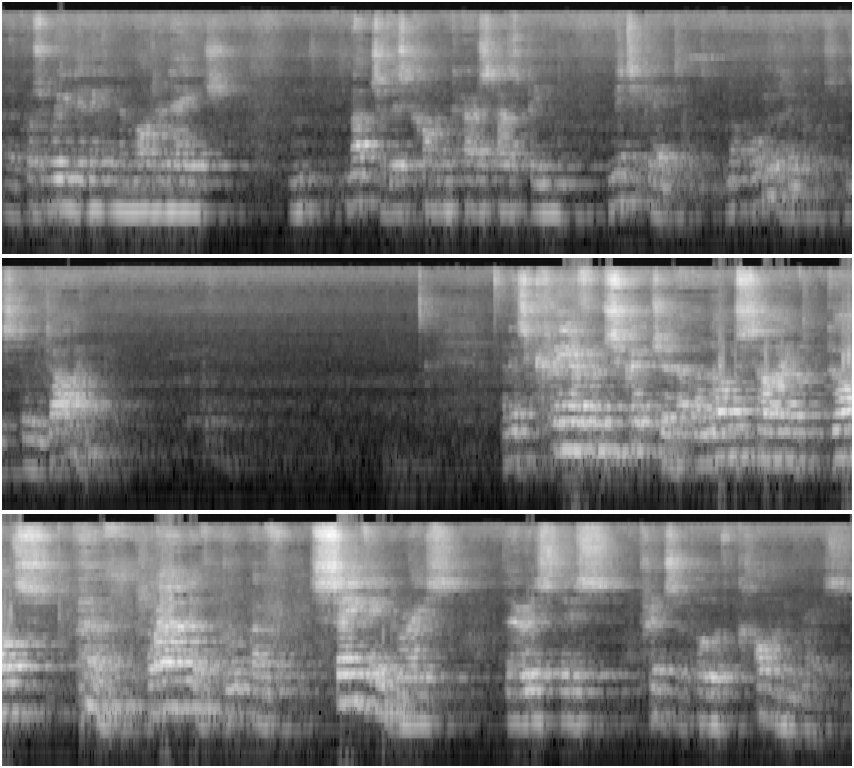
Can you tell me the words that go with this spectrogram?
And of course, we're living in the modern age, much of this common curse has been mitigated. Not all of it, of course, we still die. And it's clear from Scripture that alongside God's plan of, of saving grace, there is this principle of common grace.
